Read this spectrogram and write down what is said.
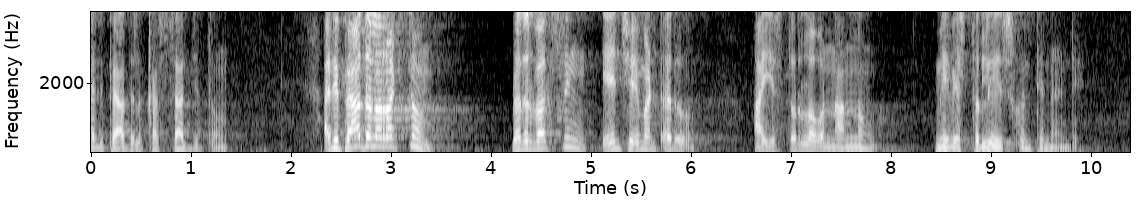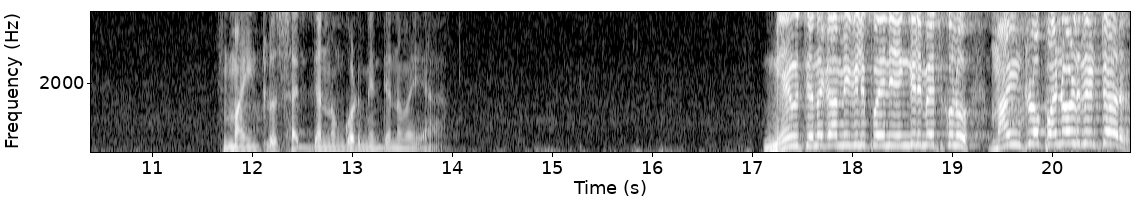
అది పేదల కష్టార్జితం. అది పేదల రక్తం. బ్రదర్ భగత్ సింగ్ ఏం చేయమంటారు? ఆ ఇస్తరులో ఉన్న అన్నం మీ విస్తరులు వేసుకొని తినండి. మా ఇంట్లో సద్దన్నం కూడా మేము తినవయ్యా మేము తినగా మిగిలిపోయిన ఎంగిలి మెతుకులు మా ఇంట్లో పనివాళ్ళు తింటారు.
